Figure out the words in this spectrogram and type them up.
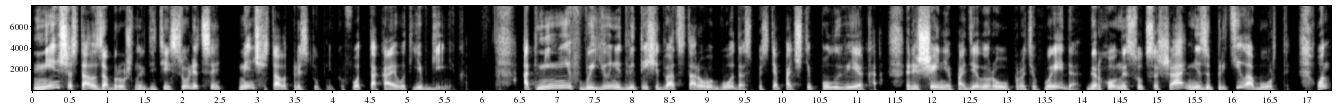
Меньше стало заброшенных детей с улицы, меньше стало преступников. Вот такая вот Евгеника. Отменив в июне 2022 года, спустя почти полвека, решение по делу Роу против Уэйда, Верховный суд США не запретил аборты. Он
